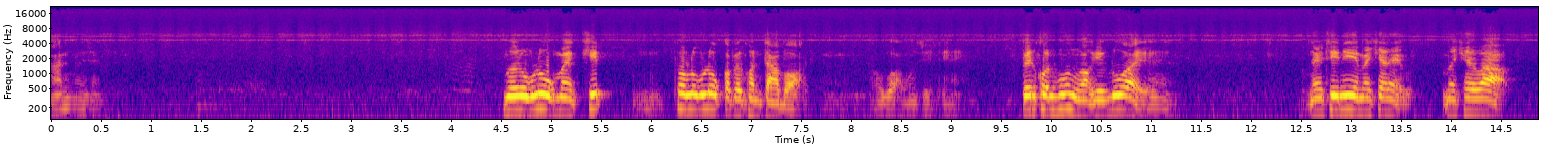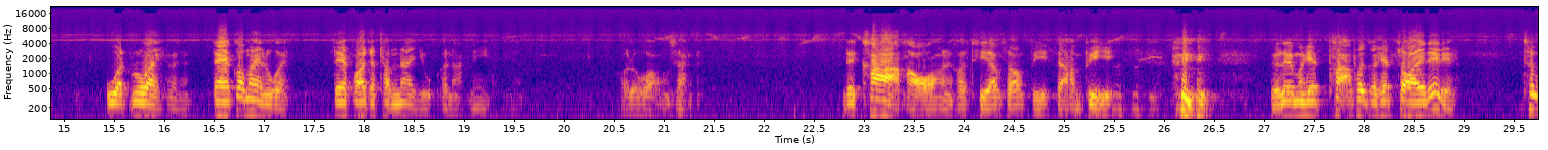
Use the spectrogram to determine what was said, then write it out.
ารเมื่อลูกๆไม่คิด พวกลูกๆก็เป็นคนตาบอดเขาบอกว่าสิที่นี่เป็นคนหูหนวกอีกด้วย ในที่นี่ไม่ใช่ ไม่ใช่ว่า อวดรวยแต่ก็ไม่รวย แต่พอจะทำได้อยู่ขนาดนี้เขาระวังสั้น ได้ฆ่าเขาเขาเถียงสองปีสามปีก็เลยมาเฮ็ดพระเพิ่นก็เฮ็ดซอยได้ดิทั้ง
